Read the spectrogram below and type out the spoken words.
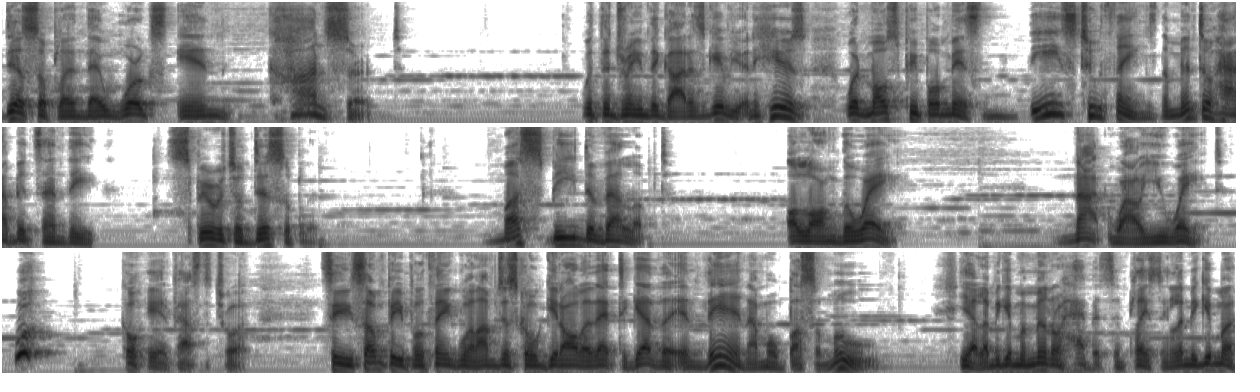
discipline that works in concert with the dream that God has given you. And here's what most people miss these two things, the mental habits and the spiritual discipline, must be developed along the way not while you wait. Woo! Go ahead, Pastor Troy. See, some people think, well, I'm just going to get all of that together and then I'm going to bust a move. Yeah, let me get my mental habits in place and let me get my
